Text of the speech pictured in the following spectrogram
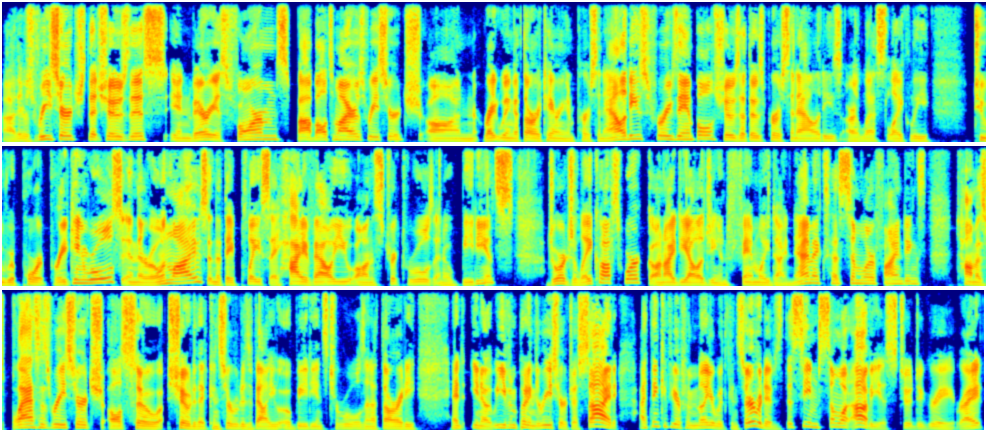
Uh, there's research that shows this in various forms. Bob Altemeyer's research on right wing authoritarian personalities, for example, shows that those personalities are less likely to report breaking rules in their own lives and that they place a high value on strict rules and obedience. George Lakoff's work on ideology and family dynamics has similar findings. Thomas Blass's research also showed that conservatives value obedience to rules and authority. And, you know, even putting the research aside, I think if you're familiar with conservatives, this seems somewhat obvious to a degree, right?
